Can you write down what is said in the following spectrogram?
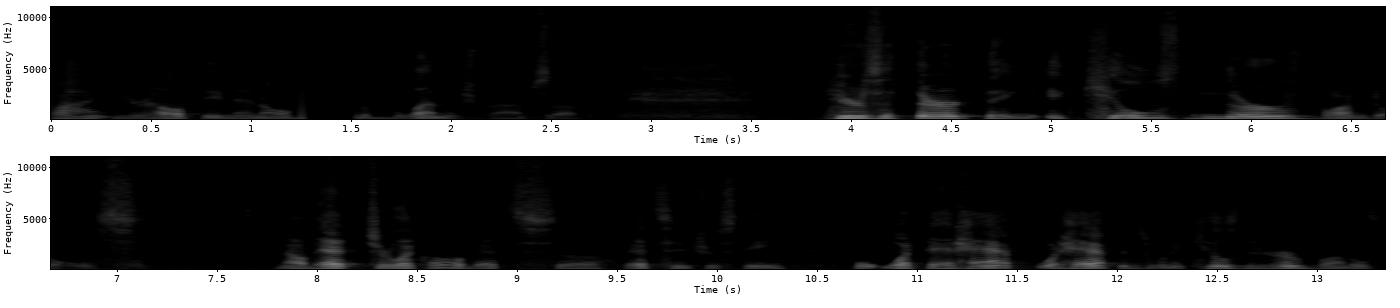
fine, you're healthy, and then all of a sudden the blemish pops up. Here's a third thing it kills nerve bundles. Now that you're like, oh, that's uh, that's interesting. But what that hap- what happens when it kills the nerve bundles,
